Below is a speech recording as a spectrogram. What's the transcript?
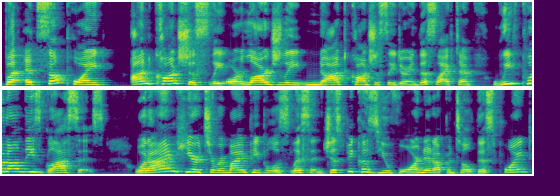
But at some point, unconsciously or largely not consciously during this lifetime, we've put on these glasses. What I'm here to remind people is listen, just because you've worn it up until this point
